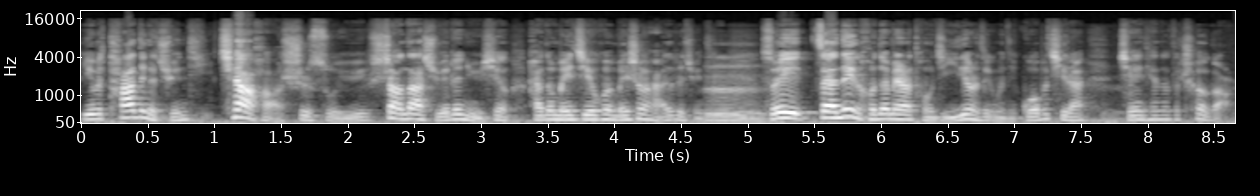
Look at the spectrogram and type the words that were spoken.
因为他那个群体恰好是属于上大学的女性，还都没结婚、没生孩子的群体。嗯，所以在那个横断面上统计一定是这个问题。果不其然，前几天他都撤稿了。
